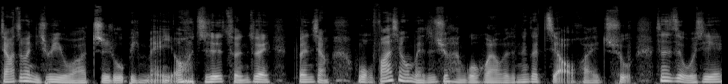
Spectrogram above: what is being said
讲到这边，你是不是以为我要植入，并没有，只是纯粹分享我发。发现我每次去韩国回来，我的那个脚踝处，甚至有些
